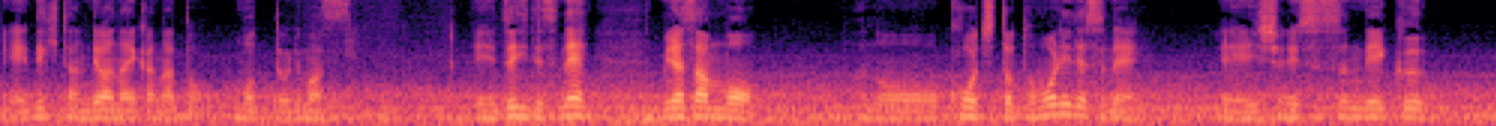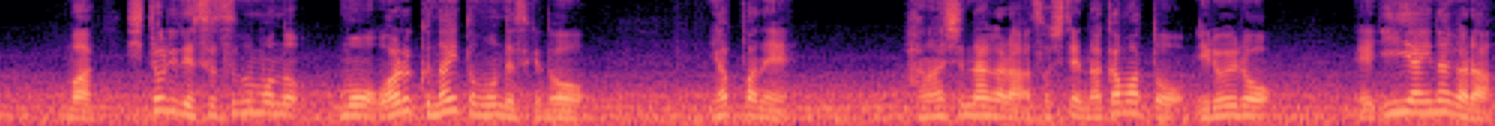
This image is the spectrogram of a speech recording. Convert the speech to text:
できたんではないかなと思っております。えー、ぜひですね皆さんも、あのー、コーチと共にですね、えー、一緒に進んでいくまあ1人で進むものも悪くないと思うんですけどやっぱね話しながらそして仲間といろいろ言い合いながら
